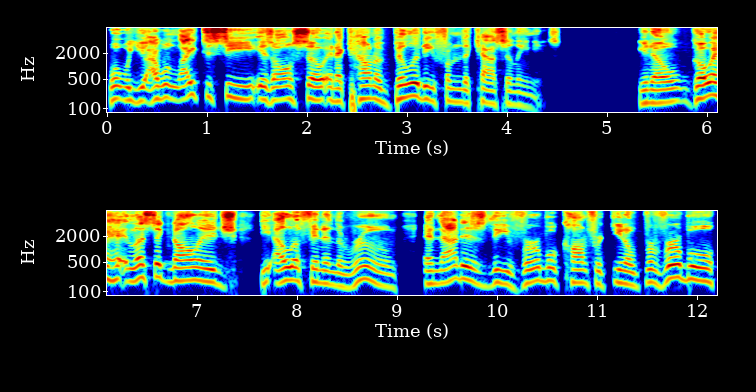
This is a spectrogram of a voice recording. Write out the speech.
What would you I would like to see is also an accountability from the Castellinis. You know, go ahead. Let's acknowledge the elephant in the room, and that is the verbal comfort, you know, verbal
